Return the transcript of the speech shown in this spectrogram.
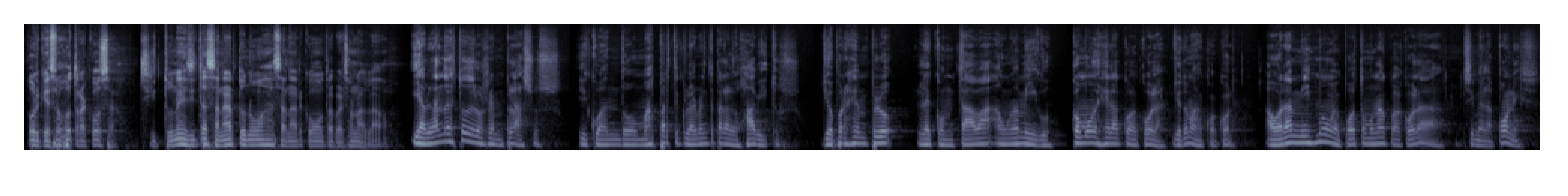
porque eso es otra cosa. Si tú necesitas sanar, tú no vas a sanar con otra persona al lado. Y hablando de esto de los reemplazos, y cuando más particularmente para los hábitos, yo por ejemplo le contaba a un amigo cómo dejé la Coca-Cola. Yo tomaba Coca-Cola. Ahora mismo me puedo tomar una Coca-Cola si me la pones,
